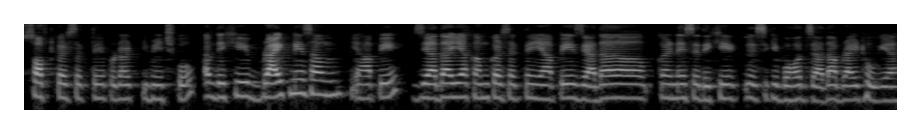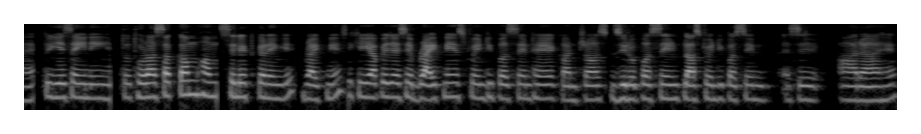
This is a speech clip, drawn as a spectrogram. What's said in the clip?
सॉफ्ट कर सकते हैं प्रोडक्ट इमेज को। अब देखिए ब्राइटनेस हम यहाँ पे ज़्यादा या कम कर सकते हैं, यहाँ पे ज़्यादा करने से देखिए जैसे कि बहुत ज़्यादा ब्राइट हो गया है तो ये सही नहीं है। तो थोड़ा सा कम हम सिलेक्ट करेंगे ब्राइटनेस देखिए यहाँ पे जैसे ब्राइटनेस ट्वेंटी परसेंट है contrast zero percent plus twenty percent ऐसे आ रहा है।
